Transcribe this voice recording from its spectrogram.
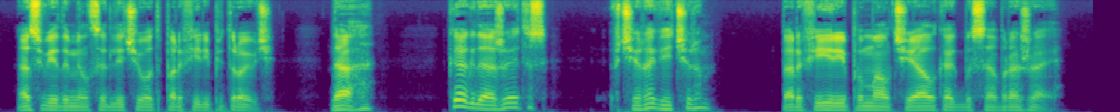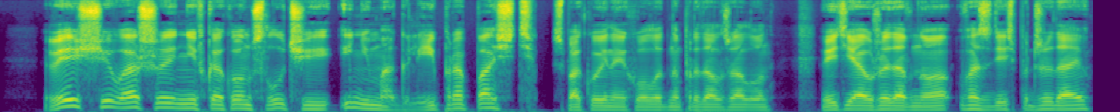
— осведомился для чего-то Порфирий Петрович. «Да. Когда же это-с?» «Вчера вечером». Порфирий помолчал, как бы соображая. «Вещи ваши ни в каком случае и не могли пропасть», — спокойно и холодно продолжал он. «Ведь я уже давно вас здесь поджидаю».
